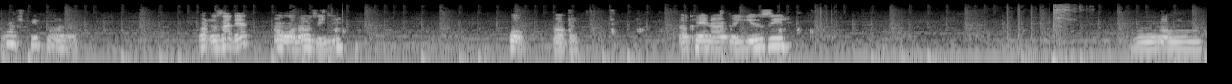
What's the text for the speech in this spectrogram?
How much people are there? What, was that it? Oh, well, that was easy. Whoa, oh, okay. Okay, now I have a Uzi. No, no.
